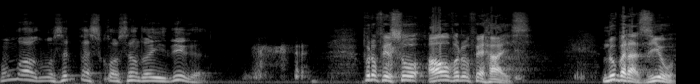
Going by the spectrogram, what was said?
Romualdo, você que está se coçando aí, diga. Professor Álvaro Ferraz, no Brasil,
